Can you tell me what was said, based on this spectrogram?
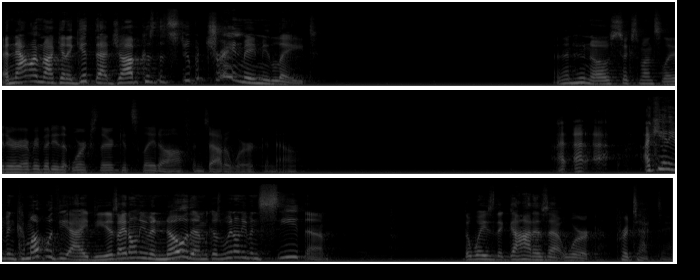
and now I'm not going to get that job because the stupid train made me late. And then who knows, six months later, everybody that works there gets laid off and is out of work, and now. I, I, I can't even come up with the ideas. I don't even know them because we don't even see them. The ways that God is at work protecting.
